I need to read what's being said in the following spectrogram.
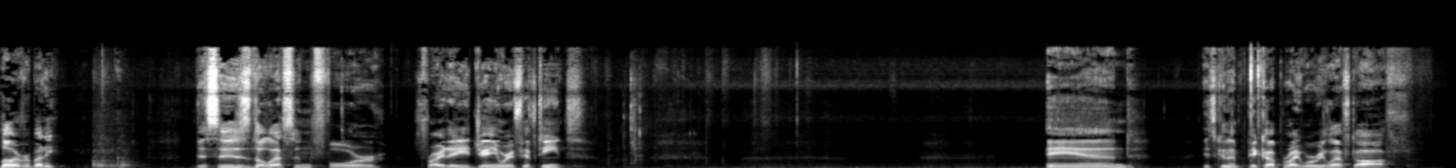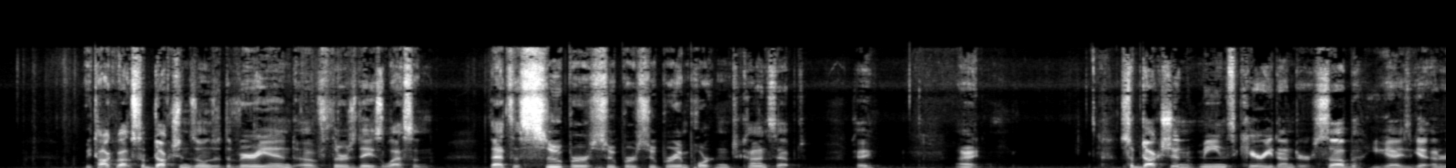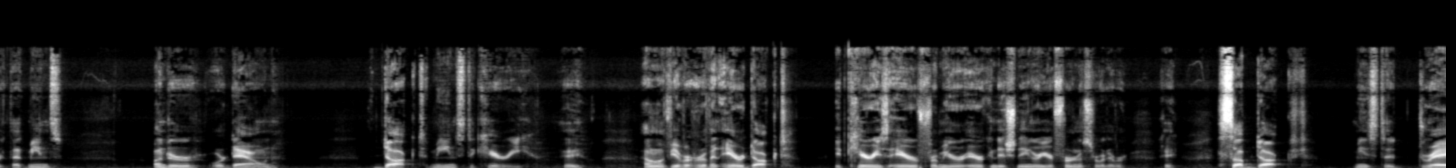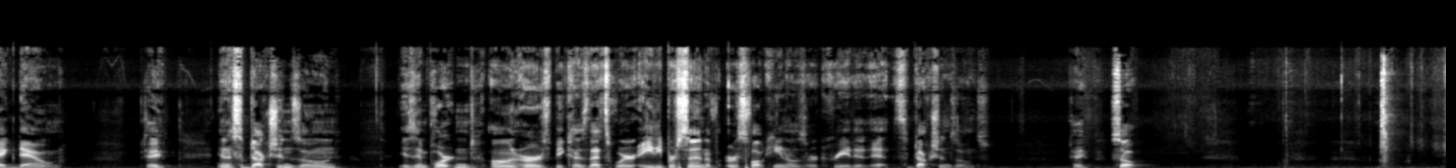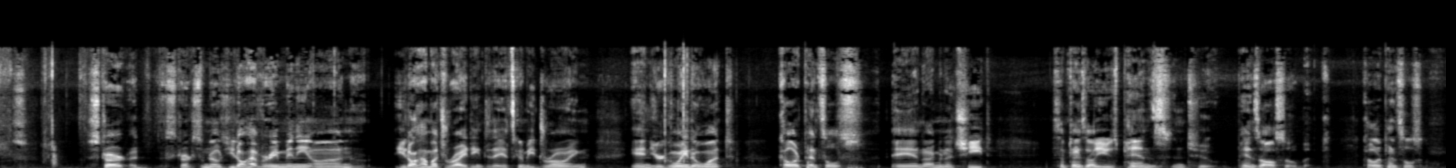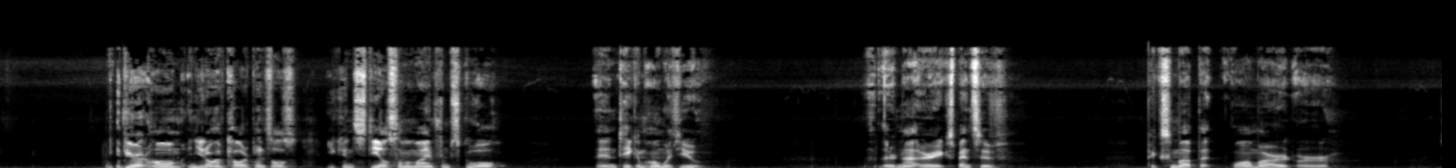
Hello, everybody. This is the lesson for Friday, January 15th. And it's going to pick up right where we left off. We talked about subduction zones at the very end of Thursday's lesson. That's a super, super, super important concept. Okay? All right. Subduction means carried under. Sub, you guys get under, that means under or down. Duct means to carry. Okay. I don't know if you ever heard of an air duct. It carries air from your air conditioning or your furnace or whatever. Okay. Subduct means to drag down. Okay. And a subduction zone is important on Earth because that's where 80% of Earth's volcanoes are created at subduction zones. Okay. So, start a, start some notes. You don't have very many on. You don't have much writing today. It's going to be drawing, and you're going to want colored pencils. And I'm going to cheat. Sometimes I'll use pens into pens also, but colored pencils. If you're at home and you don't have colored pencils, you can steal some of mine from school and take them home with you. They're not very expensive. Pick some up at Walmart or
